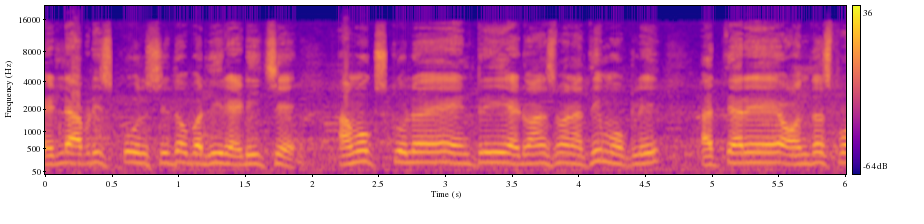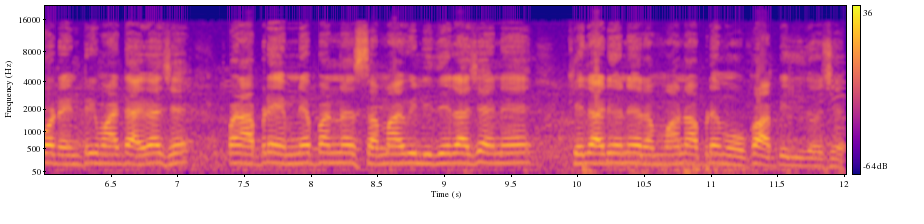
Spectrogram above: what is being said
એટલે આપણી સ્કૂલ સીધો બધી રેડી છે. અમુક સ્કૂલોએ એન્ટ્રી એડવાન્સમાં નથી મોકલી. અત્યારે ઓન ધ સ્પોટ એન્ટ્રી માટે આવ્યા છે. પણ આપણે એમને પણ સમાવી લીધેલા છે અને ખેલાડીઓને રમવાનો આપણે મોકો આપી દીધો છે.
